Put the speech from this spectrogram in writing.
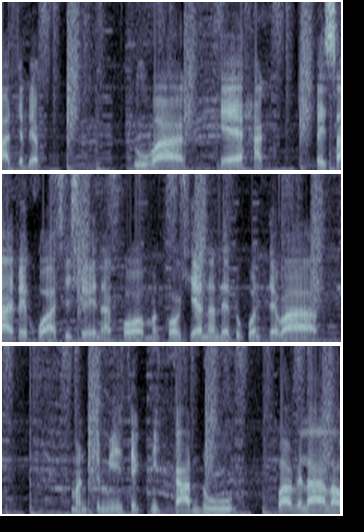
อาจจะแบบ รู้ว่าแค่หักไปซ้ายไปขวาเฉยๆนะก็มันก็แค่นั้นแหละทุกคนแต่ว่ามันจะมีเทคนิคการดูว่าเวลาเรา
